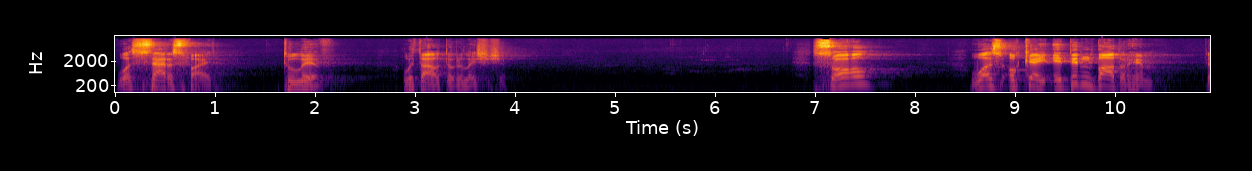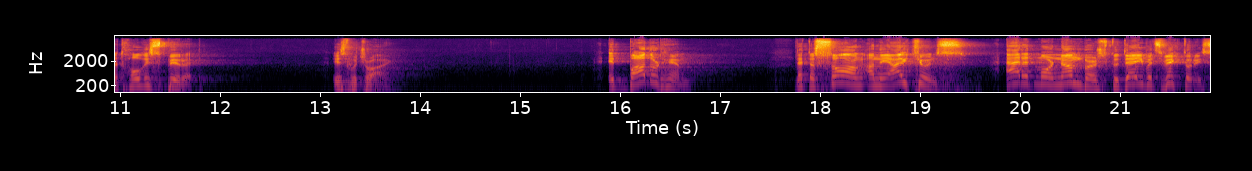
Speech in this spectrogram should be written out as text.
was satisfied to live without the relationship. Saul was okay. It didn't bother him that Holy Spirit is withdrawing. It bothered him that the song on the iTunes added more numbers to David's victories.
